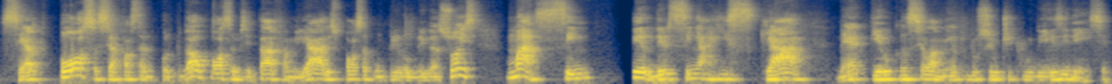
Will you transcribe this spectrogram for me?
certo, possa se afastar de Portugal, possa visitar familiares, possa cumprir obrigações, mas sem perder, sem arriscar, né, ter o cancelamento do seu título de residência.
